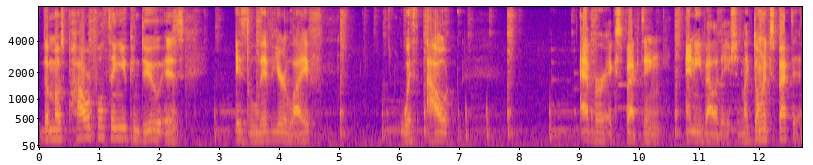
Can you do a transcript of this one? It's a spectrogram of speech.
The most powerful thing you can do is is live your life without ever expecting any validation. Like don't expect it.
